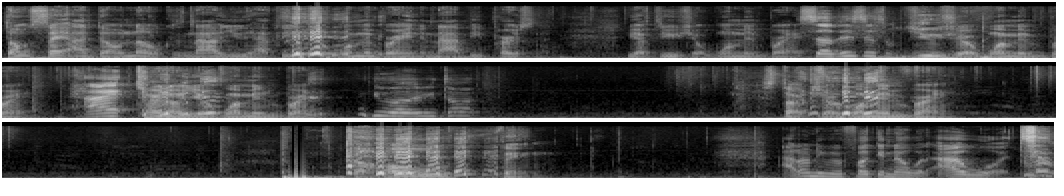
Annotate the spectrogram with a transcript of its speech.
Don't say I don't know, because now you have to use your woman brain and not be personal. You have to use your woman brain. So this is use your woman brain. I turn on your woman brain. You want to let me talk? Start your woman brain. The whole thing. I don't even fucking know what I want.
